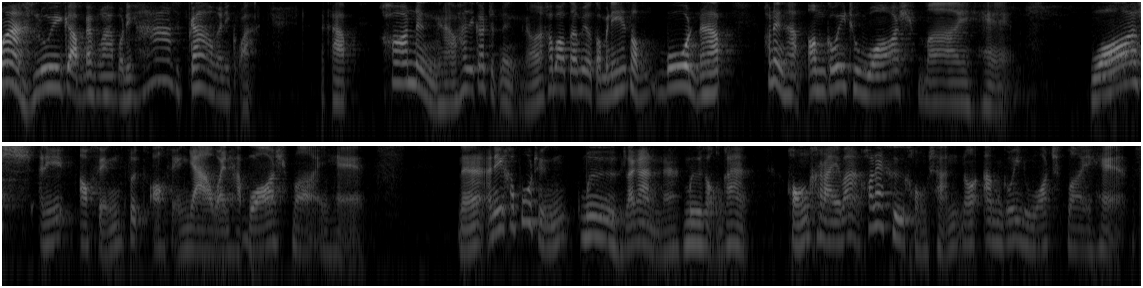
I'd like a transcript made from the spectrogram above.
มาลุยกับแบบฝึกหัดบทที่ 59 กันดีกว่านะครับข้อ1ครับ59.1 เนาะเขาบอกเติมประโยคต่อไปนี้ให้สมบูรณ์นะครับ ข้อ1ครับ I'm going to wash my hands wash อันนี้ออกเสียงฝึกออกเสียงยาวไว้นะครับ wash my hands นะอันนี้เขาพูดถึงมือละกันนะ มือสองข้าง ของใครบ้าง ข้อแรกคือของฉันเนาะ I'm going to wash my hands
